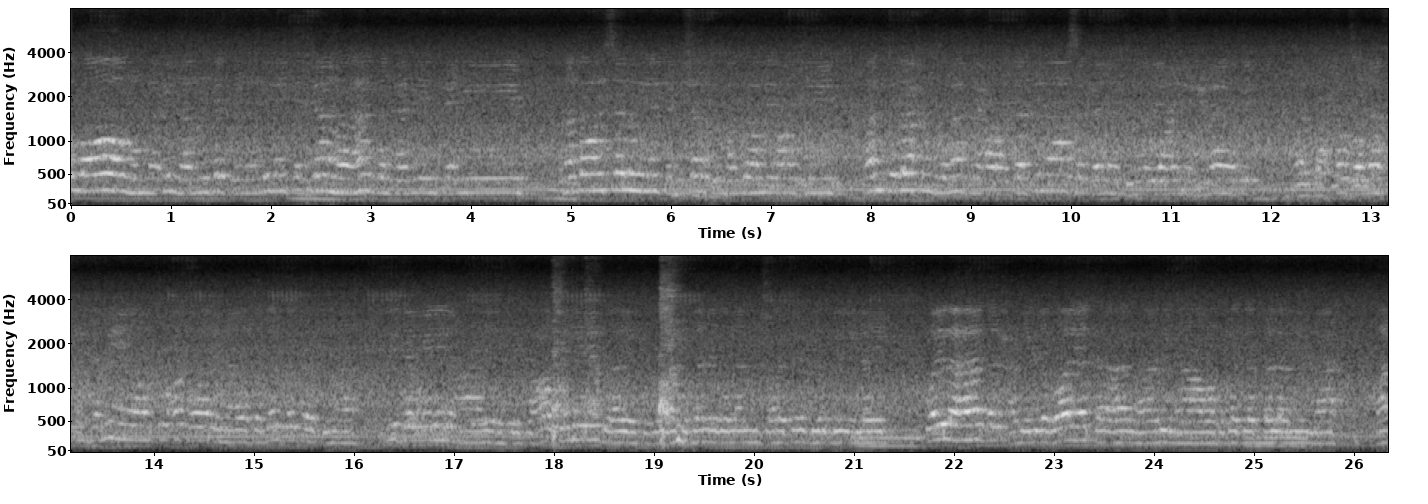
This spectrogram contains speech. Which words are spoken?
اللهم إنا نقدم إليك جاه هذا النبي الكريم. نتوسل إليك بشرف المقام العظيم. أن تلاحظنا في حركاتنا وسكناتنا بعين عنادك أن تحفظنا في جميع أطوارنا وتجلباتنا بجميل المعارف وعظم هدايتك وأن تبلغنا من شرف القرب إليك. وإلى هذا الحبيب غاية آمالنا وتتقبل منا ما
